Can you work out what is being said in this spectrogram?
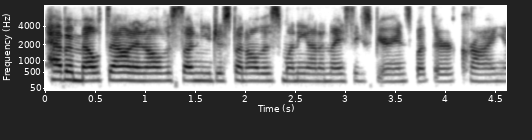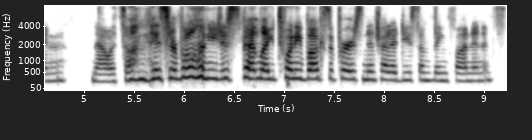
have a meltdown, and all of a sudden you just spent all this money on a nice experience, but they're crying and now it's all miserable and you just spent like 20 bucks a person to try to do something fun and it's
